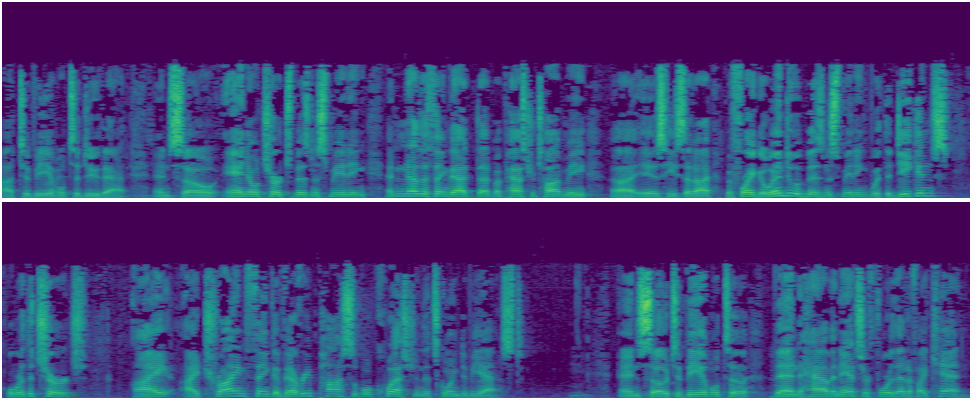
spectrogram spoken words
uh, to be able to do that. And so, annual church business meeting. And another thing that that my pastor taught me uh, is he said, I before I go into a business meeting with the deacons or with the church. I, I try and think of every possible question that's going to be asked. And so to be able to then have an answer for that if I can.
